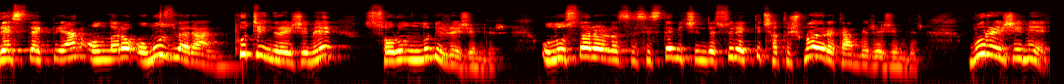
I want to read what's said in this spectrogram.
destekleyen, onlara omuz veren Putin rejimi sorunlu bir rejimdir. Uluslararası sistem içinde sürekli çatışma üreten bir rejimdir. Bu rejimi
